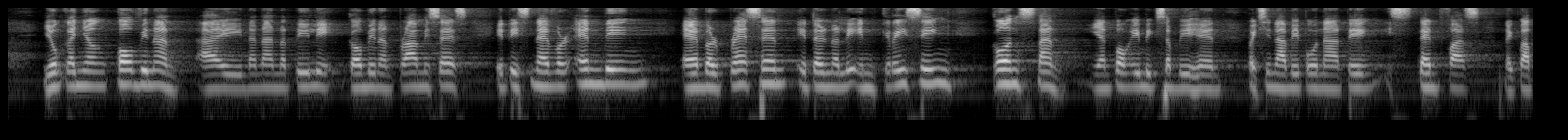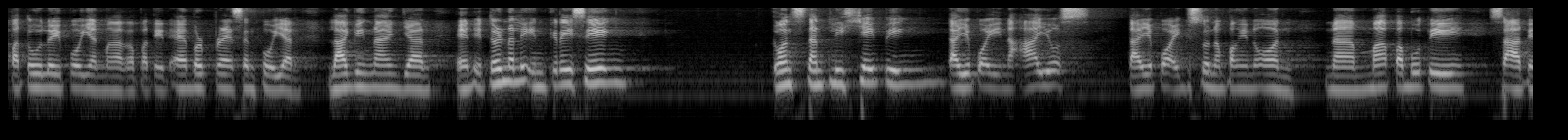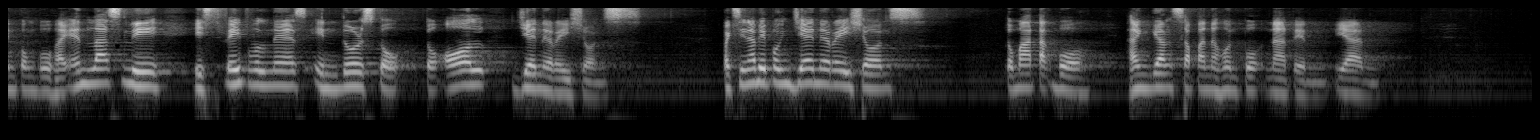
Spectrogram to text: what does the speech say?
Yung kanyang covenant ay nananatili. Covenant promises. It is never ending, ever present, eternally increasing, constant. Yan po ang ibig sabihin. Pag sinabi po nating steadfast, nagpapatuloy po yan mga kapatid. Ever present po yan. Laging nandyan. And eternally increasing, constantly shaping, tayo po ay naayos, tayo po ay gusto ng Panginoon na mapabuti sa atin pong buhay. And lastly, His faithfulness endures to, to all generations. Pag sinabi pong generations, tumatakbo hanggang sa panahon po natin. Yan.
